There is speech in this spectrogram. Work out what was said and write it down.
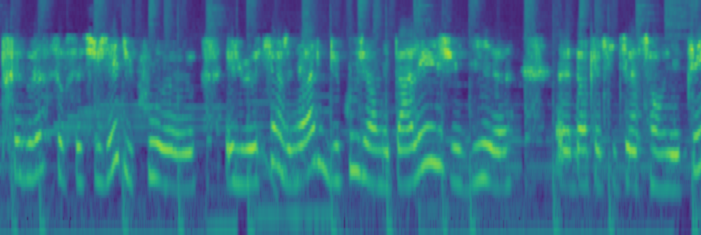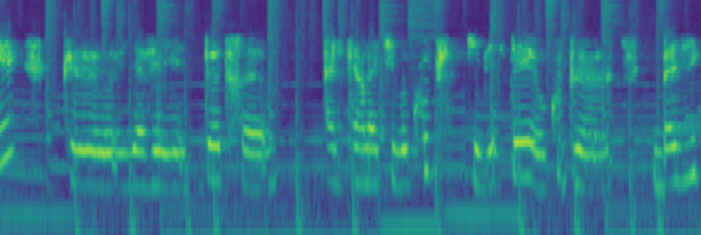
très ouverte sur ce sujet, du coup, euh, et lui aussi en général. Du coup, j'en ai parlé. Je lui ai dit euh, euh, dans quelle situation on était, qu'il y avait d'autres euh, alternatives au couple qui existaient, au couple basique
